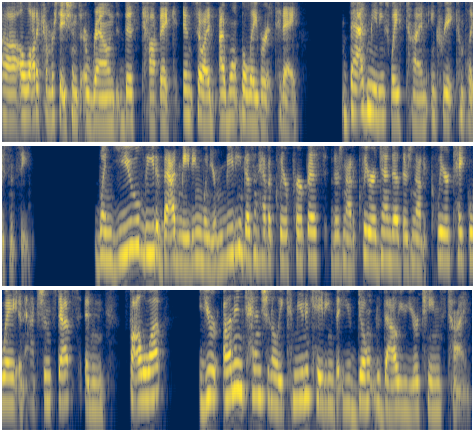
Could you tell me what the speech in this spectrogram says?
uh, a lot of conversations around this topic, and so I, I won't belabor it today. Bad meetings waste time and create complacency when you lead a bad meeting, when your meeting doesn't have a clear purpose, there's not a clear agenda, there's not a clear takeaway and action steps and follow up, you're unintentionally communicating that you don't value your team's time.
